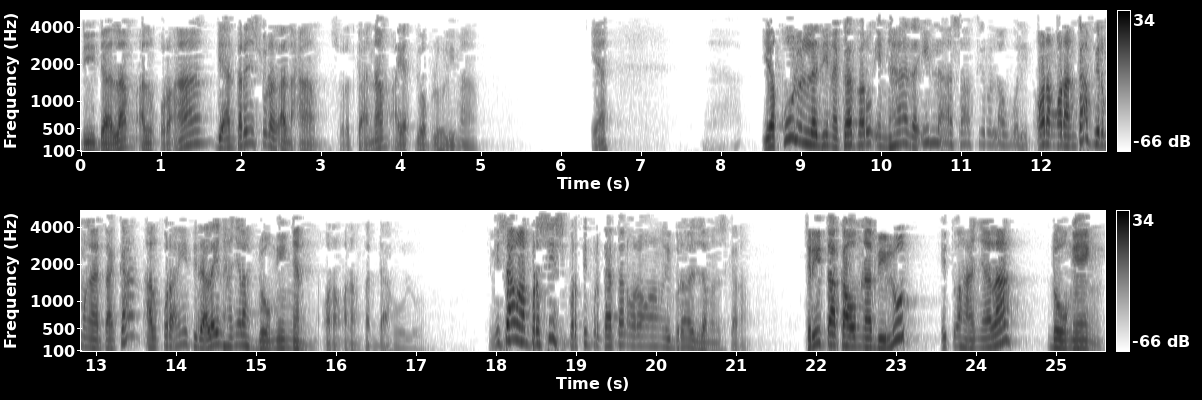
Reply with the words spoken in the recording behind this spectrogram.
di dalam Al-Qur'an, di antaranya surat Al-An'am, surat ke-6 ayat 25. Ya. Yaqulul ladzina kafaru in hadza illa asatirul awwalin. Orang-orang kafir mengatakan Al-Qur'an ini tidak lain hanyalah dongengan orang-orang terdahulu. Ini sama persis seperti perkataan orang-orang liberal zaman sekarang. Cerita kaum Nabi Lut itu hanyalah dongeng.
